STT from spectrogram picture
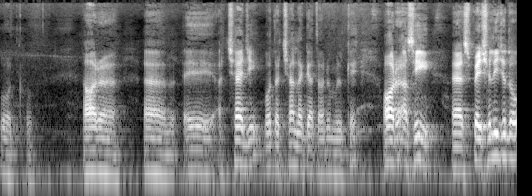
ਬਹੁਤ ਖੂਬ। ਔਰ ਇਹ ਅੱਛਾ ਜੀ, ਬਹੁਤ ਅੱਛਾ ਲੱਗਾ ਤੁਹਾਨੂੰ ਮਿਲ ਕੇ। ਔਰ ਅਸੀਂ ਸਪੈਸ਼ਲੀ ਜਦੋਂ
